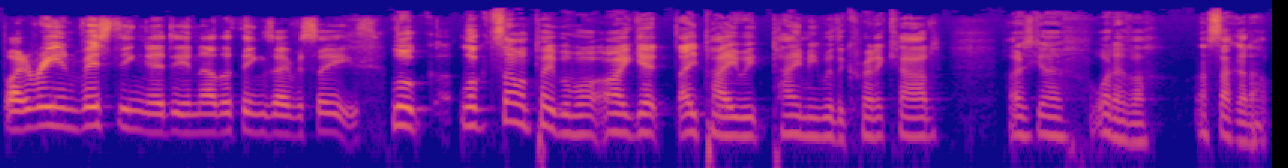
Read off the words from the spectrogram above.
by reinvesting it in other things overseas. Look, look. Some people I get they pay pay me with a credit card. I just go whatever. I suck it up.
